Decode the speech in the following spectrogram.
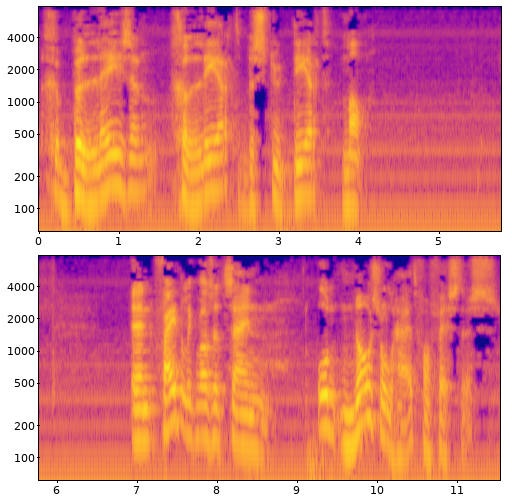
gebelezen, geleerd, bestudeerd man. En feitelijk was het zijn onnozelheid van Festus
